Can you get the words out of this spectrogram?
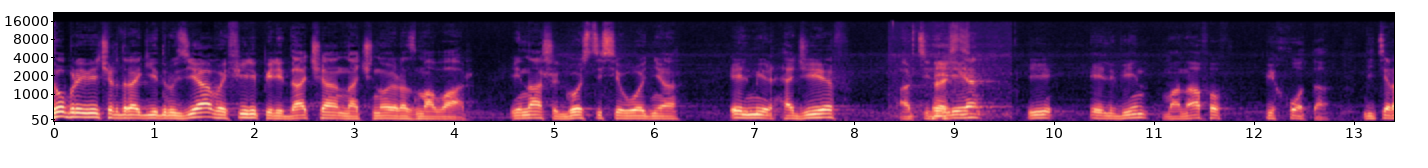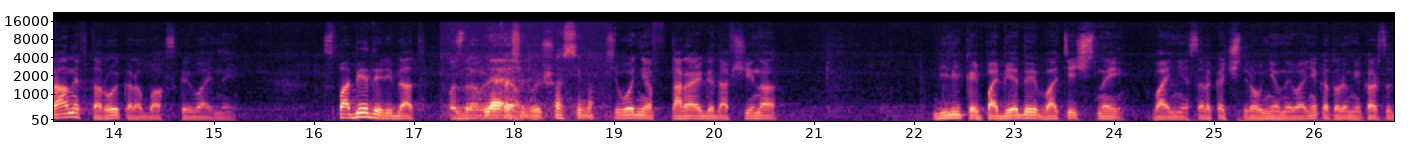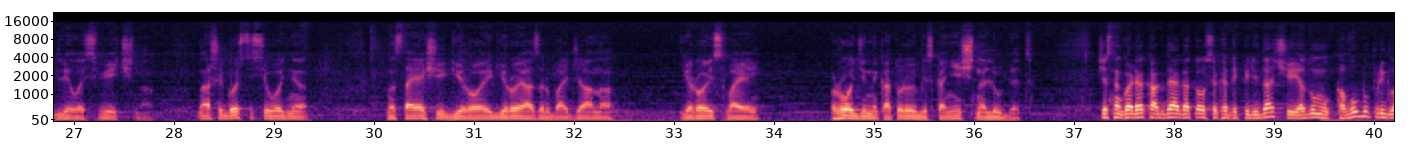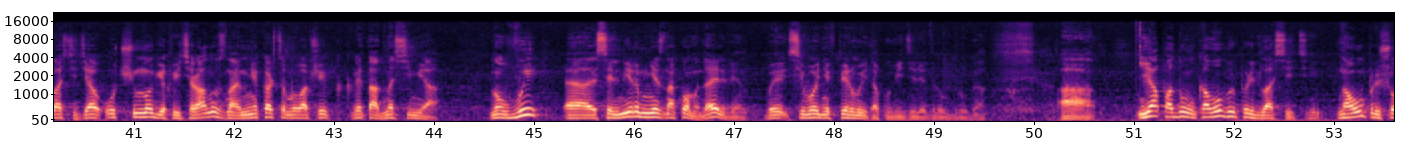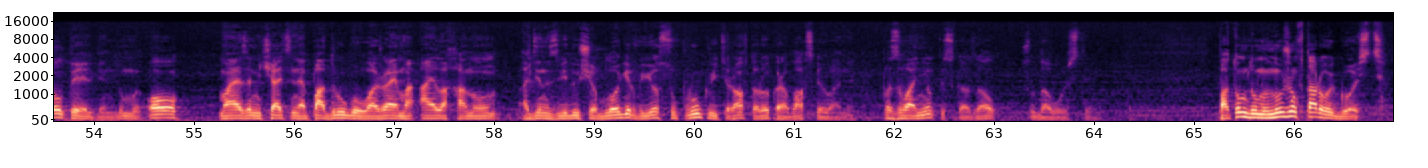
Добрый вечер, дорогие друзья. В эфире передача «Ночной размовар». И наши гости сегодня Эльмир Хаджиев, артиллерия, и Эльвин Манафов, пехота, ветераны Второй Карабахской войны. С победой, ребят! Поздравляю! Спасибо большое. Спасибо. Сегодня вторая годовщина Великой Победы в Отечественной войне, 44-дневной войне, которая, мне кажется, длилась вечно. Наши гости сегодня настоящие герои, герои Азербайджана, герои своей родины, которую бесконечно любят. Честно говоря, когда я готовился к этой передаче, я думал, кого бы пригласить. Я очень многих ветеранов знаю. Мне кажется, мы вообще какая-то одна семья. Но вы э, с Эльмиром не знакомы, да, Эльвин? Вы сегодня впервые так увидели друг друга. А, я подумал, кого бы пригласить. И на ум пришел ты, Эльвин. Думаю, о, моя замечательная подруга, уважаемая Айла Ханум, один из ведущих блогеров, ее супруг, ветеран Второй Карабахской войны. Позвонил, ты сказал, с удовольствием. Потом думаю, нужен второй гость.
